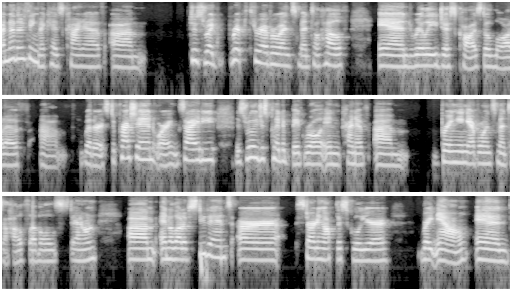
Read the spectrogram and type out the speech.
another thing Mick has kind of um, just like ripped through everyone's mental health and really just caused a lot of um, whether it's depression or anxiety it's really just played a big role in kind of um, bringing everyone's mental health levels down. Um, and a lot of students are starting off the school year right now and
